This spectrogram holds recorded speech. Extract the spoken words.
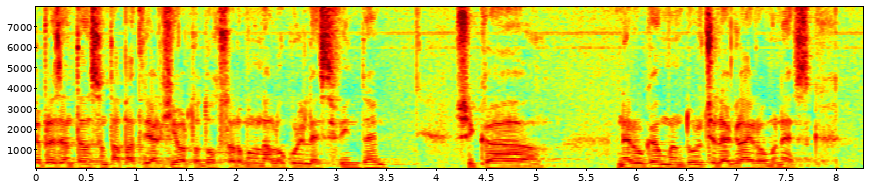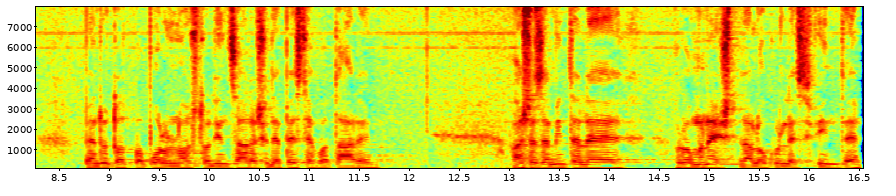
reprezentăm Sfânta Patriarhie Ortodoxă Română la locurile sfinte și că ne rugăm în dulcele grai românesc pentru tot poporul nostru din țară și de peste hotare, Așezămintele românești la locurile sfinte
